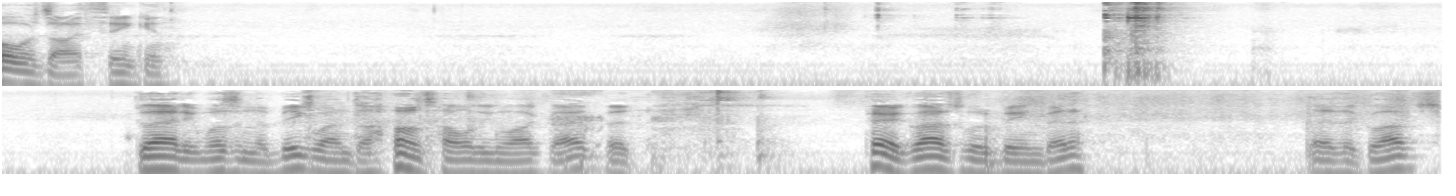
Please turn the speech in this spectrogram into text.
What was I thinking? Glad it wasn't the big ones I was holding like that, but a pair of gloves would have been better. Leather gloves.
